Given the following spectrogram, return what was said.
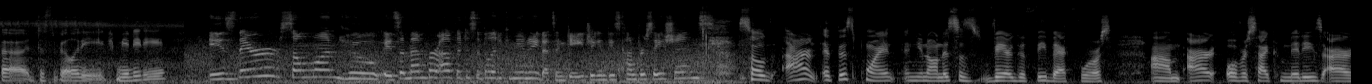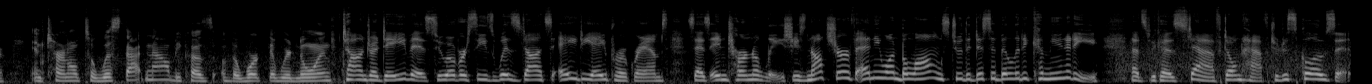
the disability community is there someone who is a member of the disability community that's engaging in these conversations? So our, at this point, and you know, this is very good feedback for us, um, our oversight committees are internal to WisDOT now because of the work that we're doing. Tondra Davis, who oversees WisDOT's ADA programs, says internally she's not sure if anyone belongs to the disability community. That's because staff don't have to disclose it.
